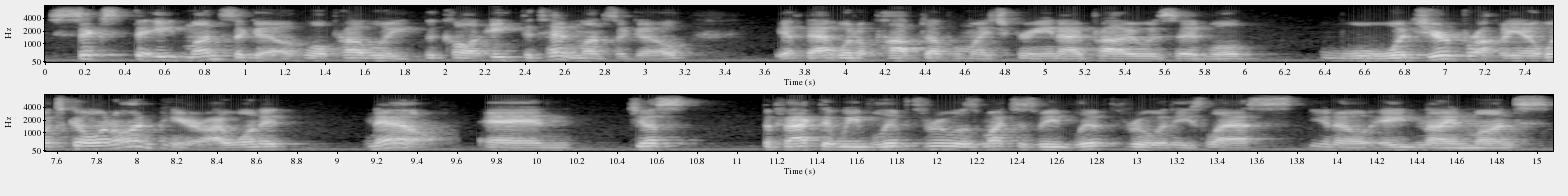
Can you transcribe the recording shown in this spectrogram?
six to eight months ago, well, probably we call it eight to ten months ago, if that would have popped up on my screen, I probably would have said, well, what's your problem? You know, what's going on here? I want it now. And just the fact that we've lived through as much as we've lived through in these last, you know, eight, nine months,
